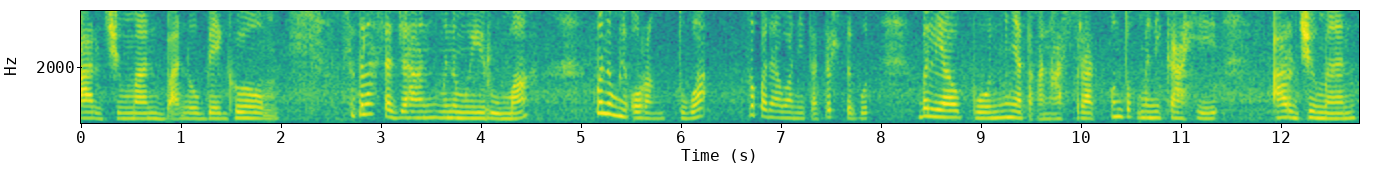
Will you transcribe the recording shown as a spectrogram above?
Arjuman Banu Begum. Setelah Shah Jahan menemui rumah, menemui orang tua kepada wanita tersebut, beliau pun menyatakan hasrat untuk menikahi Arjuman.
